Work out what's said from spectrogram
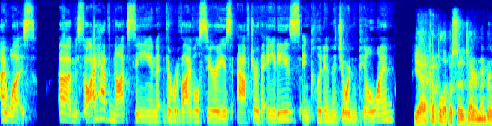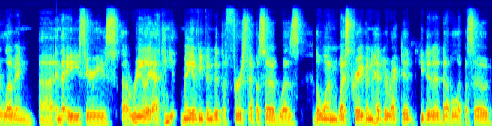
I was. Um, so I have not seen the revival series after the 80s, including the Jordan Peele one. Yeah, a couple episodes I remember loving uh, in the 80s series. Uh, really, I think it may have even been the first episode was the one Wes Craven had directed. He did a double episode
